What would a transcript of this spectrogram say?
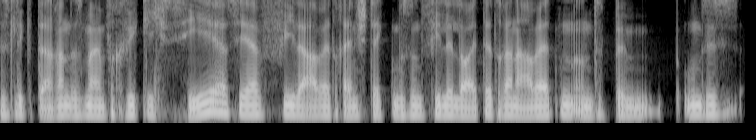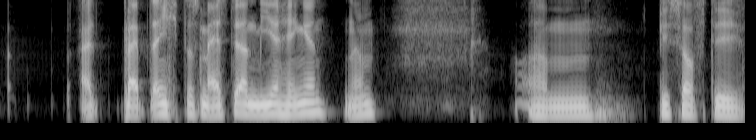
Das liegt daran, dass man einfach wirklich sehr, sehr viel Arbeit reinstecken muss und viele Leute dran arbeiten. Und bei uns ist, halt, bleibt eigentlich das meiste an mir hängen. Ne? Ähm, bis auf die,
